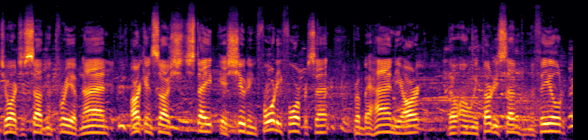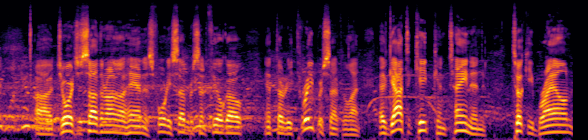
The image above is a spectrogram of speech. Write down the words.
Georgia Southern 3 of 9. Arkansas State is shooting 44% from behind the arc, though only 37 from the field. Uh, Georgia Southern, on the other hand, is 47% field goal and 33% from the line. They've got to keep containing Tookie Brown.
